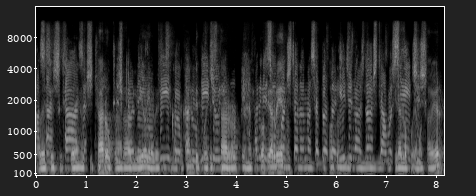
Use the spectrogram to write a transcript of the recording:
A veces se pueden escuchar o pueden grabar video y a veces el atacante puede estar en nuestra propia red, nosotros ni, siquiera lo podemos saber.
